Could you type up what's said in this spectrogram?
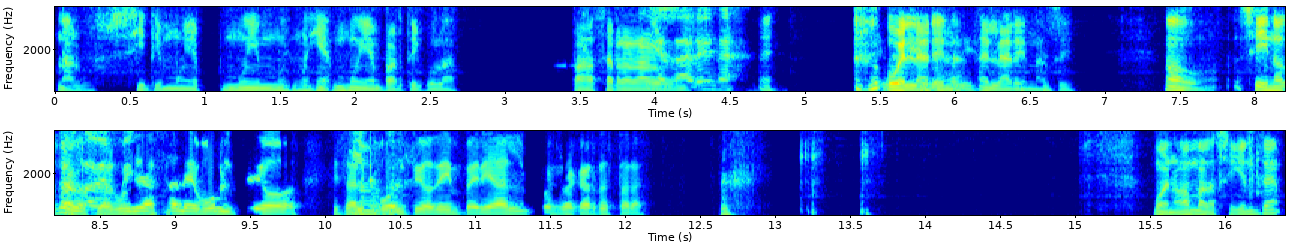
en algún sitio muy, muy, muy, muy, muy en particular. Para cerrar Y en la algo. arena. O en la arena, en la arena, sí. Oh, sí, no creo Bueno, si algún día sale Volteo, si sale No. Volteo de Imperial, pues la carta estará. Bueno, vamos a la siguiente.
